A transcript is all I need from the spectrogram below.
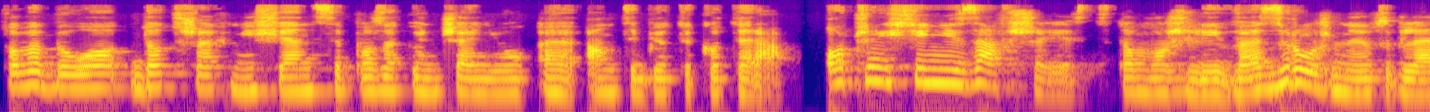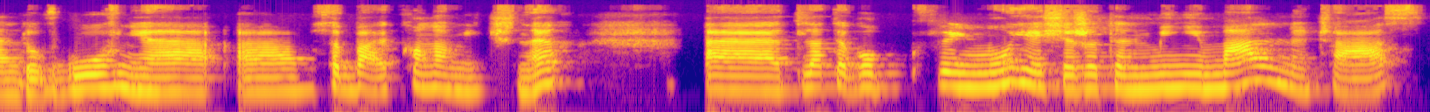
to by było do trzech miesięcy po zakończeniu e, antybiotykoterapii. Oczywiście nie zawsze jest to możliwe z różnych względów, głównie e, chyba ekonomicznych, e, dlatego przyjmuje się, że ten minimalny czas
